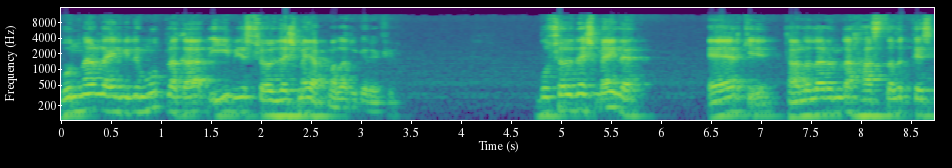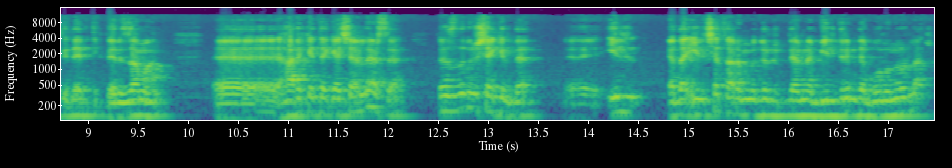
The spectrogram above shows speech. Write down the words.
bunlarla ilgili mutlaka iyi bir sözleşme yapmaları gerekiyor. Bu sözleşmeyle eğer ki tarlalarında hastalık tespit ettikleri zaman e, harekete geçerlerse hızlı bir şekilde e, il ya da ilçe tarım müdürlüklerine bildirimde bulunurlar.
